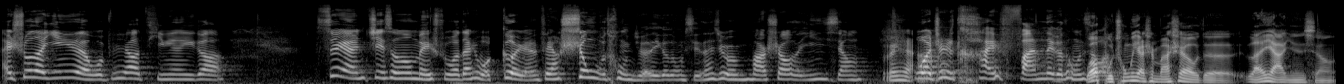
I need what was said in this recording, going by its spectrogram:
哎，说到音乐，我必须要提名一个，虽然这次都没说，但是我个人非常深恶痛绝的一个东西，那就是 Marshall 的音箱。为啥？我真是太烦那个东西我了。要补充一下，是 Marshall 的蓝牙音箱，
